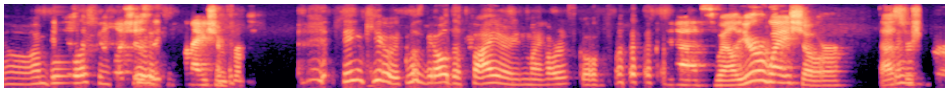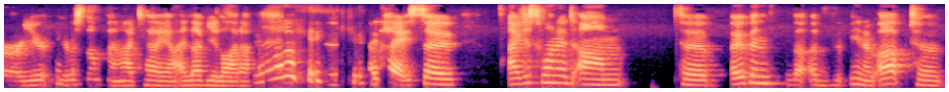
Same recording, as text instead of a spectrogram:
oh I'm blushing the information for me. Thank you. It must be all the fire in my horoscope. yes, well, you're a way shower. That's for sure. You're you're something. I tell you, I love you, Lada. Oh, okay, so I just wanted um, to open the uh, you know up to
